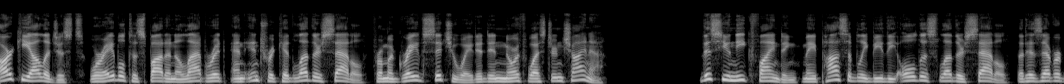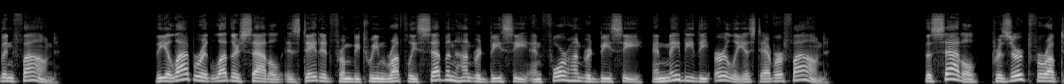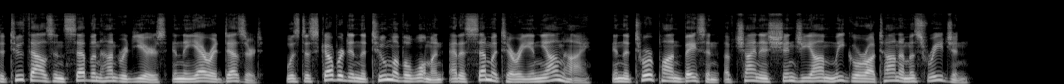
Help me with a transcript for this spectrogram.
archaeologists were able to spot an elaborate and intricate leather saddle from a grave situated in northwestern China. This unique finding may possibly be the oldest leather saddle that has ever been found. The elaborate leather saddle is dated from between roughly 700 BC and 400 BC and may be the earliest ever found. The saddle, preserved for up to 2,700 years in the arid desert, was discovered in the tomb of a woman at a cemetery in Yanghai, in the Turpan Basin of China's Xinjiang Uyghur Autonomous Region.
